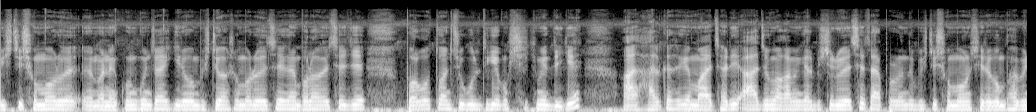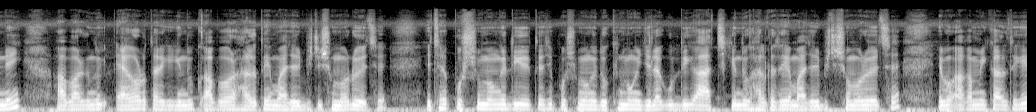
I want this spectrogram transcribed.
বৃষ্টির সম্ভব মানে কোন কোন জায়গায় কীরকম বৃষ্টি হওয়ার সম্ভব রয়েছে? এখানে বলা হয়েছে যে, পর্বত অঞ্চলগুলি দিকে এবং সিকিমের দিকে, আর হালকা থেকে মাঝারি আজ এবং আগামীকাল বৃষ্টি রয়েছে। তারপর কিন্তু বৃষ্টির সম্ভাবনা সেরকমভাবে নেই। আবার কিন্তু এগারো তারিখে কিন্তু আবহাওয়ার হালকা থেকে মাঝারি বৃষ্টির সম্ভাবনা রয়েছে। এছাড়া পশ্চিমবঙ্গের দিকে দেখতে পাচ্ছি, পশ্চিমবঙ্গের দক্ষিণবঙ্গের জেলাগুলির দিকে আজ কিন্তু হালকা থেকে মাঝারি বৃষ্টির সম্ভাবনা রয়েছে এবং আগামীকাল থেকে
